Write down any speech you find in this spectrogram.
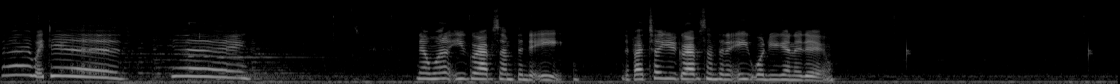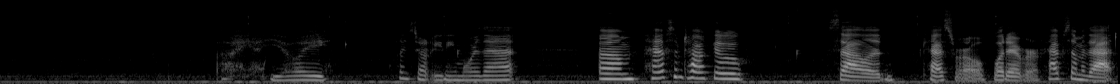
Hey, we did! Yay! Now why don't you grab something to eat? If I tell you to grab something to eat, what are you gonna do? Yeah, Please don't eat any more of that. Um, have some taco salad, casserole, whatever. Have some of that.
